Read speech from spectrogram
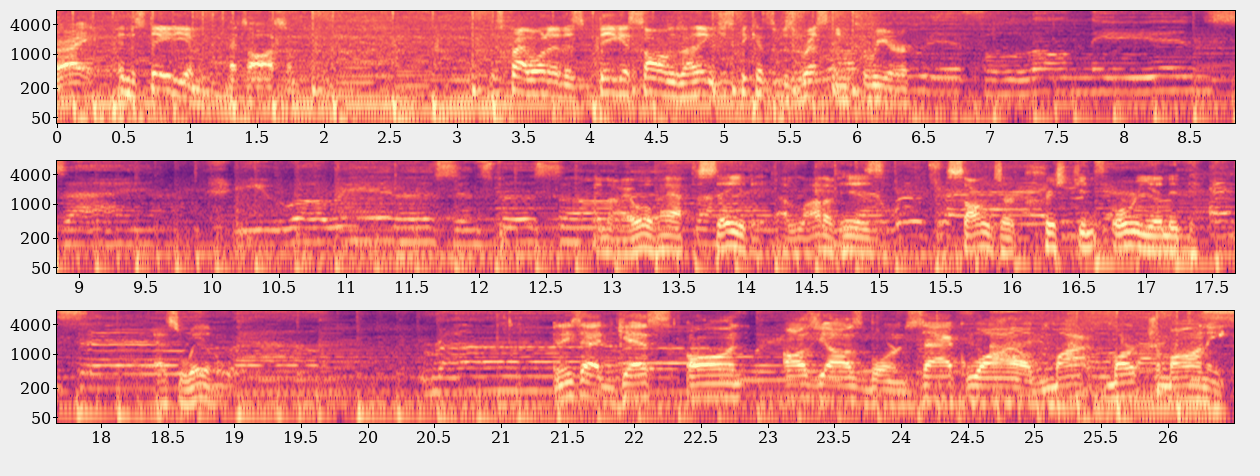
Right. in the stadium. That's awesome. It's probably one of his biggest songs, I think, just because of his wrestling career. Beautiful on the inside. You are innocence personified. And I will have to say that a lot of his songs are Christian oriented as well. And he's had guests on Ozzy Osbourne, Zakk Wylde, Ma- Mark Tremonti.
